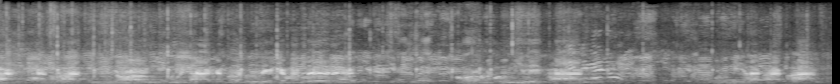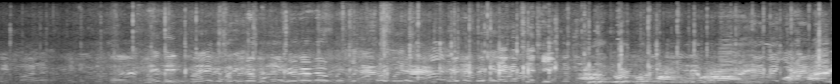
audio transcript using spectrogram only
อะการตลาดสีน้องคุยจากันว่าดูเลขกันนั่นเด้อนะครับเพราะมันก็มีเลขทางมันมีราคากลางลุกลุกทุกมองเรียบร้อยปลอดภัย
